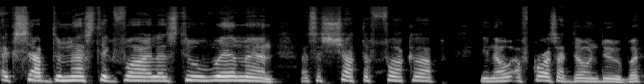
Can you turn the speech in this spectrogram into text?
accept domestic violence to women. I said, shut the fuck up you know of course i don't do but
